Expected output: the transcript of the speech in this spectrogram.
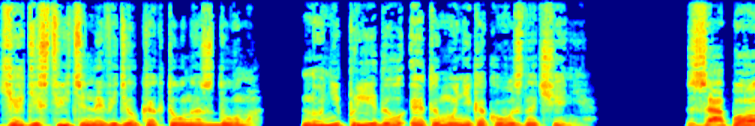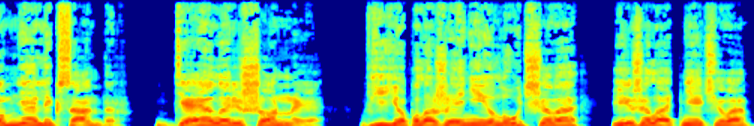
я действительно видел как-то у нас дома, но не придал этому никакого значения. «Запомни, Александр, дело решенное. В ее положении лучшего и желать нечего».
